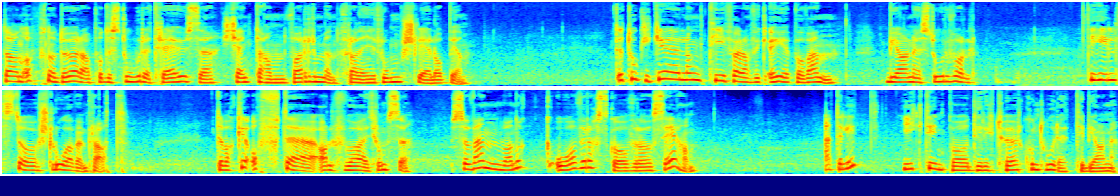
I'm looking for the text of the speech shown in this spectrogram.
Da han åpna døra på det store trehuset, kjente han varmen fra den romslige lobbyen. Det tok ikke lang tid før han fikk øye på vennen, Bjarne Storvold. De hilste og slo av en prat. Det var ikke ofte Alf var i Tromsø, så vennen var nok overraska over å se ham. Etter litt gikk de inn på direktørkontoret til Bjarne.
